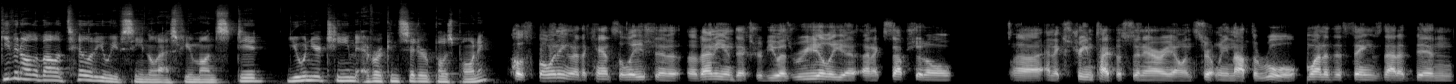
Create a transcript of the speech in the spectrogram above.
Given all the volatility we've seen the last few months, did you and your team ever consider postponing? Postponing or the cancellation of any index review is really a, an exceptional uh, an extreme type of scenario and certainly not the rule. One of the things that have been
